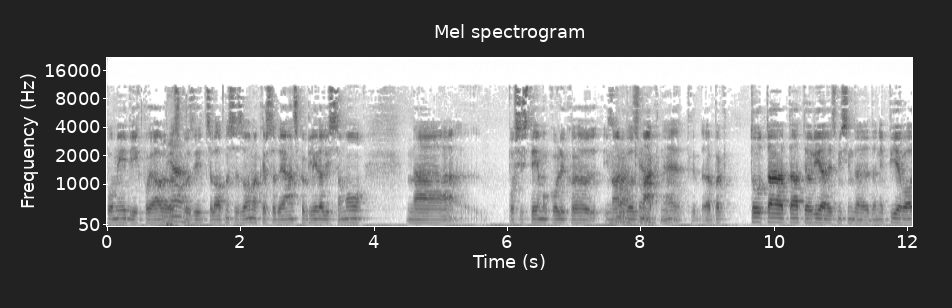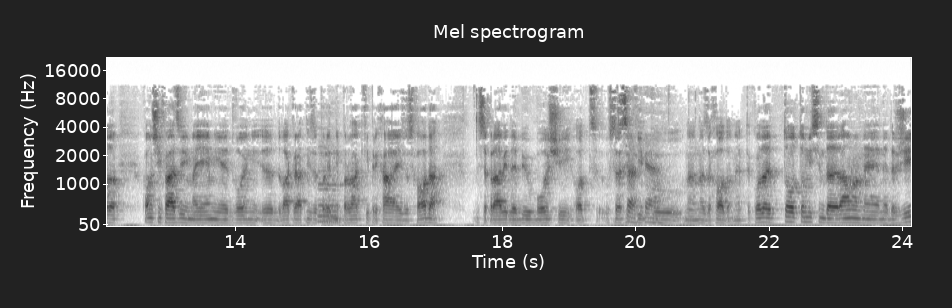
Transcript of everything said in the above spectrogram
po medijih pojavljalo ja. skozi celotno sezono, ker so dejansko gledali samo na, po sistemu, koliko ima kdo zmag. Ja. Ampak to, ta, ta teorija, jaz mislim, da, da ne pije vodo. V končni fazi Miami je dvojni, dvakratni zaporedni mm. prvak, ki prihaja iz vzhoda. Se pravi, da je bil boljši od vseh Vseh, ekip ja. na, na zahodu. Ne. Tako da to, to mislim, da ravno ne, ne drži.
